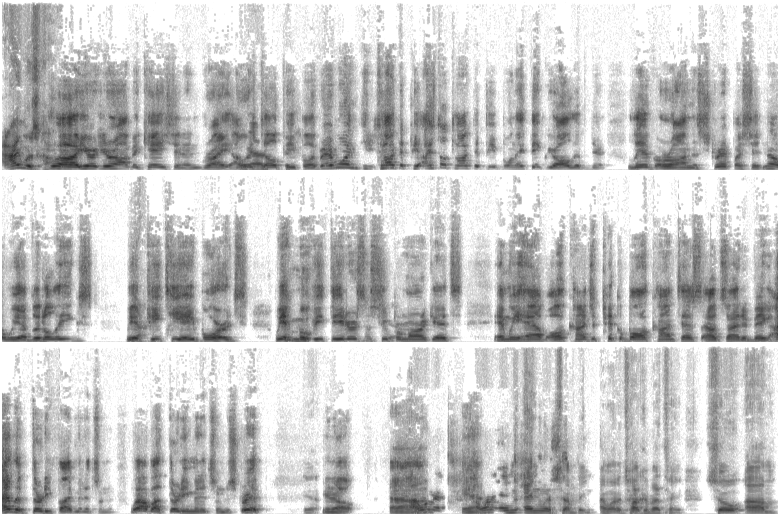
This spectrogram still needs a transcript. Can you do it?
i was hot Well, you're you're on vacation, and right. I always Yeah. tell people, everyone you talk to people. I still talk to people, and they think we all live near, live or on the strip. I said, no, we have little leagues, we have PTA boards, we have movie theaters and supermarkets, and we have all kinds of pickleball contests outside of Vegas. I live 35 minutes from, well, about 30 minutes from the strip. Yeah. You know, i uh, want to yeah. i want to end, end with something. I want to talk about something. So um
